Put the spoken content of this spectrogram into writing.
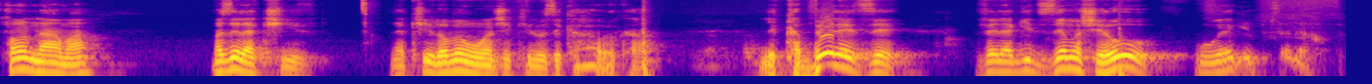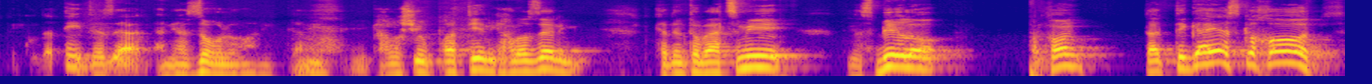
נכון? למה? מה זה להקשיב? להקשיב לא במובן שכאילו זה קרה או לא קרה. לקבל את זה ולהגיד זה מה שהוא, הוא יגיד בסדר, נקודתית וזה, אני אעזור לו, אני, אקח לו שיעור פרטי, אני אקח לו זה, אני אקדם אותו בעצמי, נסביר לו, נכון? אתה תגייס כוחות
